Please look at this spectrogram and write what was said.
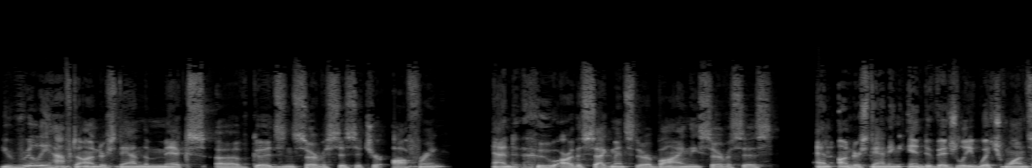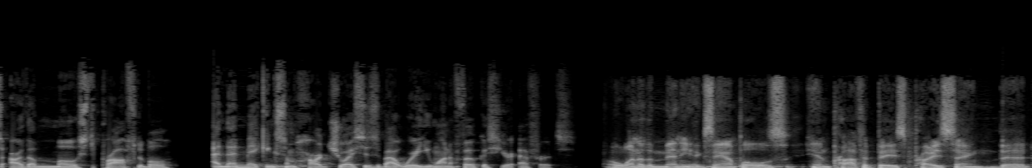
you really have to understand the mix of goods and services that you're offering and who are the segments that are buying these services and understanding individually which ones are the most profitable and then making some hard choices about where you want to focus your efforts. One of the many examples in profit based pricing that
